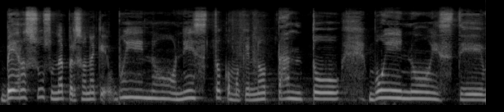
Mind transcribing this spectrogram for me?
versus una persona que, bueno, honesto, como que no tanto, bueno, este,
